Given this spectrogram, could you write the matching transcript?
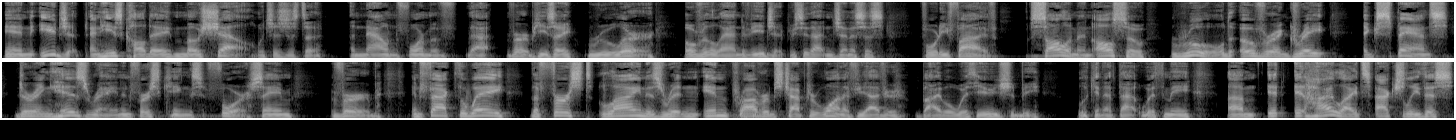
in Egypt. And he's called a Moshel, which is just a, a noun form of that verb. He's a ruler over the land of Egypt. We see that in Genesis 45. Solomon also ruled over a great expanse during his reign in 1 Kings 4. Same verb. In fact, the way the first line is written in Proverbs chapter 1, if you have your Bible with you, you should be looking at that with me. Um, it, it highlights actually this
